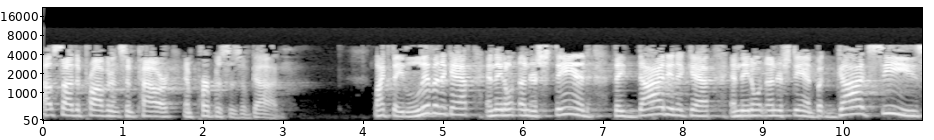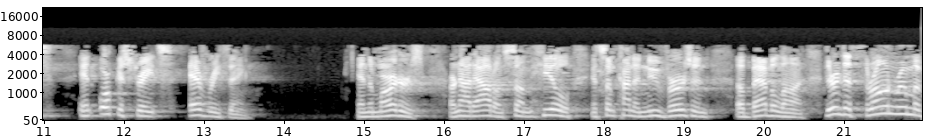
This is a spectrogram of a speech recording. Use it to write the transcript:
outside the providence and power and purposes of God. Like they live in a gap and they don't understand. They died in a gap and they don't understand. But God sees and orchestrates everything. And the martyrs are not out on some hill in some kind of new version of Babylon. They're in the throne room of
